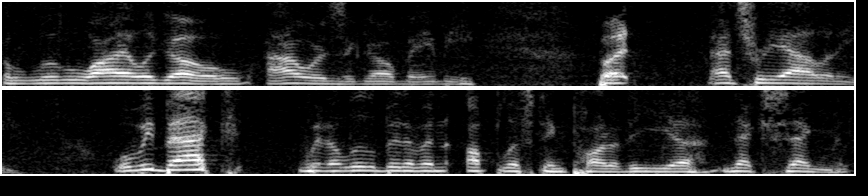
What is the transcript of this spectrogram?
a little while ago, hours ago, maybe. But that's reality. We'll be back with a little bit of an uplifting part of the uh, next segment.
